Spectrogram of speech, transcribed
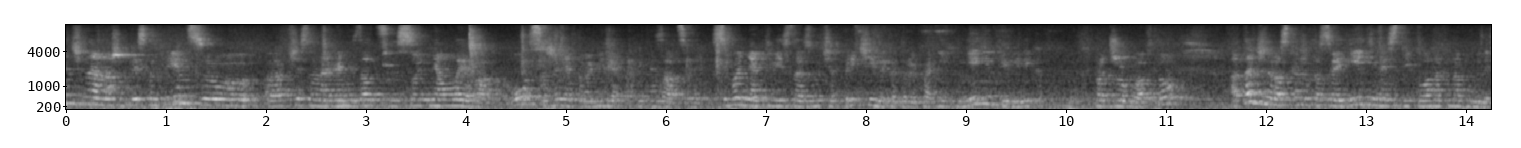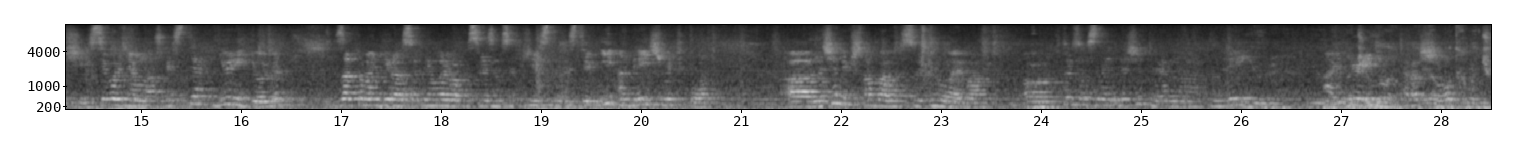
начинаем нашу пресс-конференцию общественной организации «Сотня Лева» о сожжении автомобиля организации. Сегодня активисты озвучат причины, которые, по их мнению, привели к поджогу авто, а также расскажут о своей деятельности и планах на будущее. Сегодня у нас в гостях Юрий Демин, замкомандира «Сотни Лева» по связям с общественностью, и Андрей Шмитько, а, начальник штаба «Сотни Лева». А, Кто из вас начнет, наверное, Андрей? Юрий, А, Юрий, начинай, хорошо. Я подхвачу.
